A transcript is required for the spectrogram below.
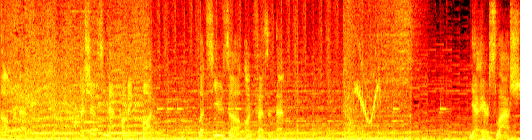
oh, my bad. I should have seen that coming, but... Let's use, uh, then. Yeah, Air Slash.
